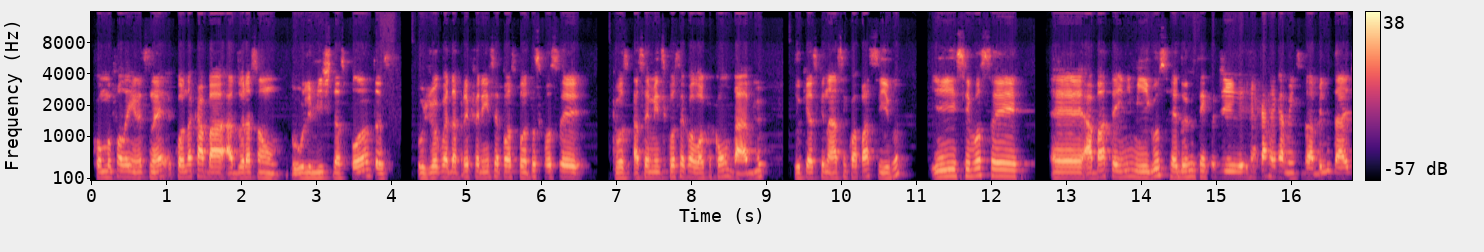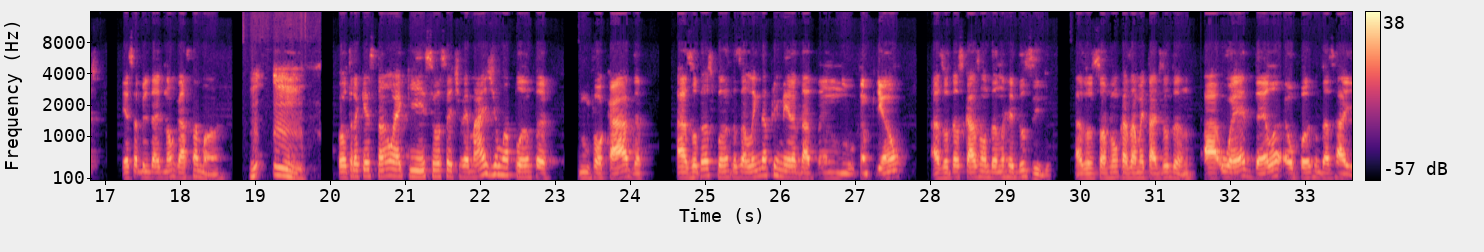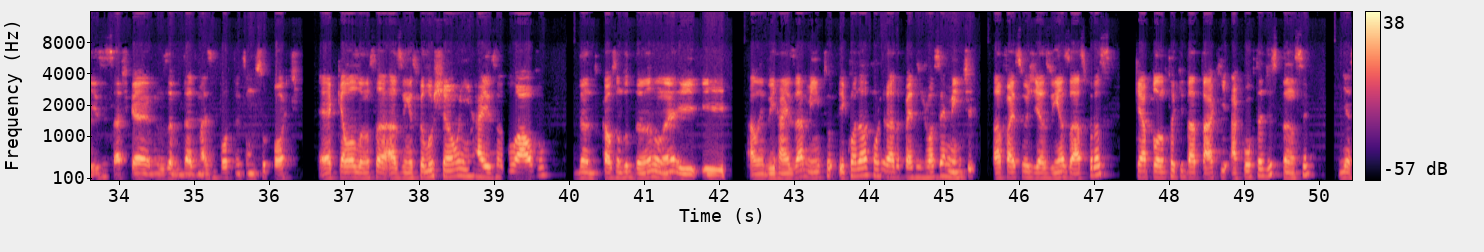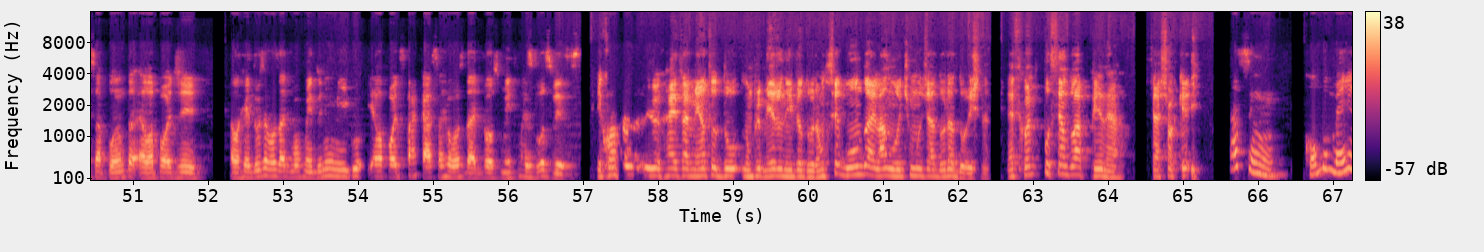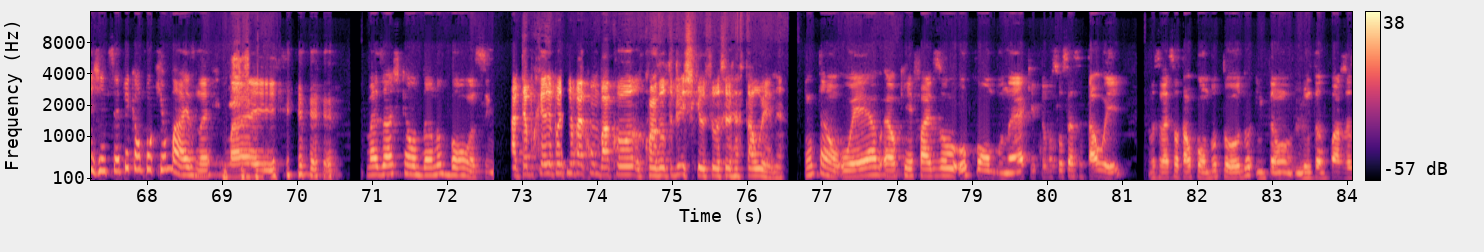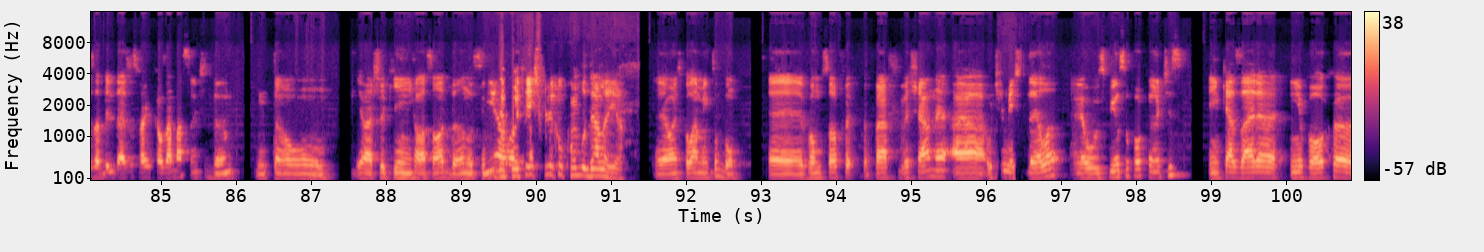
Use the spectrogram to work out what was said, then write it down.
como eu falei antes, né, quando acabar a duração, o limite das plantas, o jogo vai dar preferência para as plantas que você, que você as sementes que você coloca com o W do que as que nascem com a passiva. E se você é, abater inimigos, reduz o tempo de recarregamento da habilidade e essa habilidade não gasta mana. Uh -uh. Outra questão é que se você tiver mais de uma planta invocada, as outras plantas, além da primeira dar dano no campeão, as outras causam dano reduzido. As outras só vão causar metade do dano. A, o E dela é o plano das raízes, acho que é uma das habilidades mais importantes como suporte. É que ela lança as linhas pelo chão e enraiza o alvo, dando, causando dano, né? E, e, além do enraizamento. E quando ela é conjurada perto de uma semente, ela faz surgir as vinhas ásperas, que é a planta que dá ataque a curta distância. E essa planta, ela pode. Ela reduz a velocidade de movimento do inimigo e ela pode destacar essa velocidade de movimento mais duas vezes. Enquanto o enraizamento do, no primeiro nível dura um segundo, aí lá no último já dura dois, né? É 50% do AP, né? Você acha ok? Assim, como main a gente sempre quer um pouquinho mais, né? Mas. Mas eu acho que é um dano bom, assim. Até porque depois você vai combar com, com as outras skills se você acertar o E, né? Então, o E é, é o que faz o, o, combo, né? Que quando você acertar o E, você vai soltar o combo todo. Então, juntando com as duas habilidades, você vai causar bastante dano. Então, eu acho que em relação a dano, assim. É Depois uma... você explica o combo dela aí, ó. É um escolamento bom. É, vamos só fe para fechar, né? A ultimate dela é os vinhos sufocantes, em que a Zarya invoca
